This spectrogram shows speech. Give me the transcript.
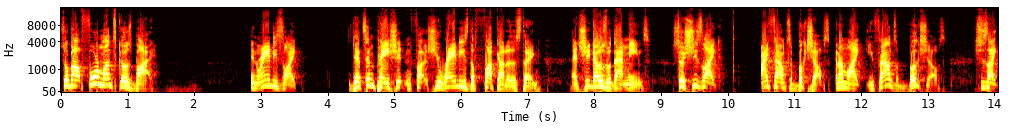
So about four months goes by. And Randy's like, gets impatient and fu- she Randy's the fuck out of this thing. And she knows what that means. So she's like, I found some bookshelves. And I'm like, You found some bookshelves? She's like,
